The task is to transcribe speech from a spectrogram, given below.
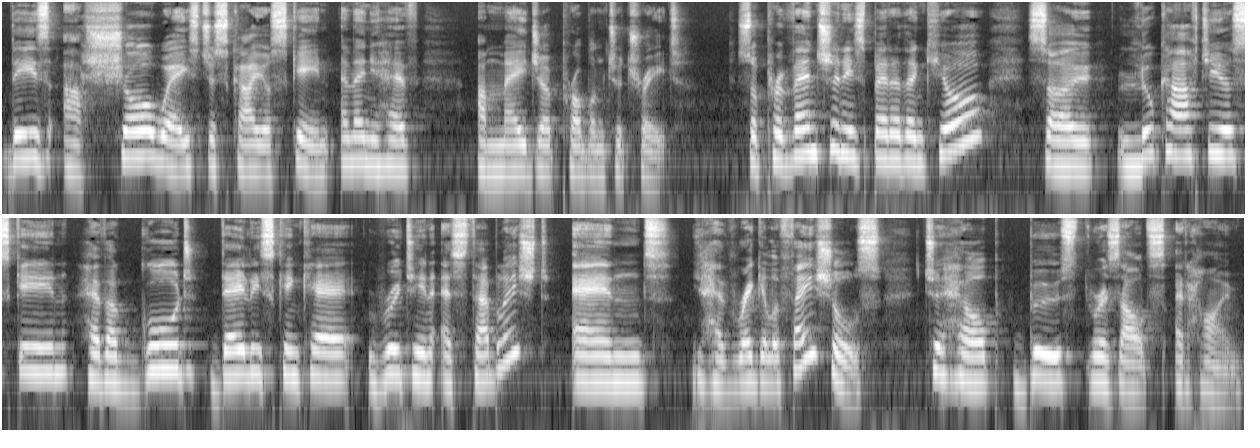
These are sure ways to scar your skin, and then you have a major problem to treat. So, prevention is better than cure. So, look after your skin, have a good daily skincare routine established, and you have regular facials to help boost results at home.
